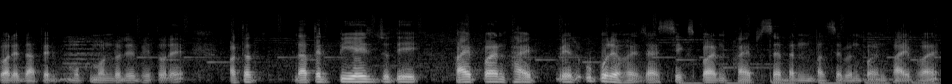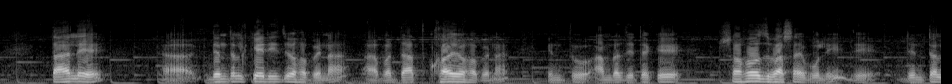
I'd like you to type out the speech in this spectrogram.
করে দাঁতের মুখমণ্ডলের ভিতরে। অর্থাৎ দাঁতের পিএইচ যদি ফাইভ পয়েন্ট ফাইভের উপরে হয়ে যায় সিক্স পয়েন্ট ফাইভ সেভেন বা সেভেন পয়েন্ট ফাইভ হয়, তাহলে ডেন্টাল ক্যারিজও হবে না, আবার দাঁত ক্ষয়ও হবে না। কিন্তু আমরা যেটাকে সহজ ভাষায় বলি যে ডেন্টাল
